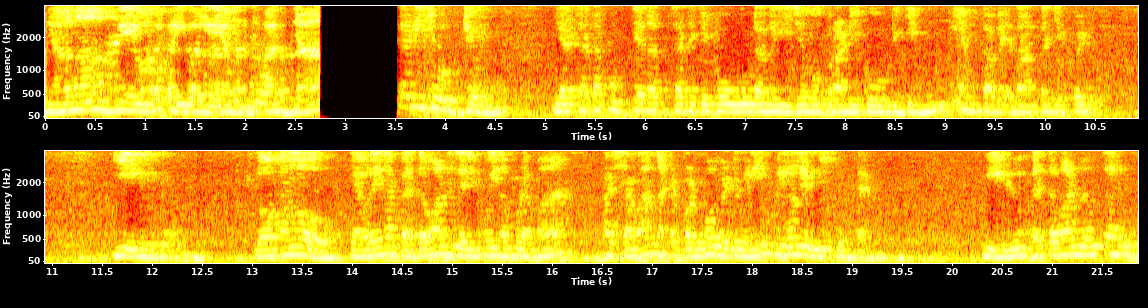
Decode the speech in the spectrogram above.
జ్ఞానాదేవత కైవల్యం. ఆ జ్ఞానం చోద్యము ఎచ్చట పుట్టినచ్చటికి పోవుట నైజము ప్రాణికోటికి ఎంత వేదాంతం చెప్పాడు? ఏదో లోకంలో ఎవరైనా పెద్దవాళ్ళు చనిపోయినప్పుడమ్మా ఆ శవాన్ని అక్కడ పడుకోబెట్టుకుని పిల్లలు ఏడుస్తుంటారు. వీళ్ళు పెద్దవాళ్ళు అవుతారు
